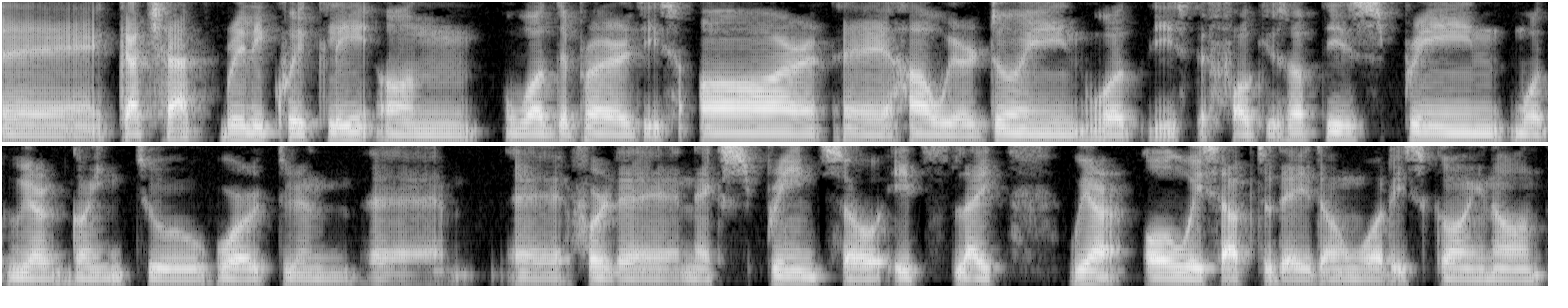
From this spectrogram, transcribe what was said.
uh, catch up really quickly on what the priorities are, uh, how we are doing, what is the focus of this sprint, what we are going to work during uh, uh for the next sprint. So it's like we are always up to date on what is going on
